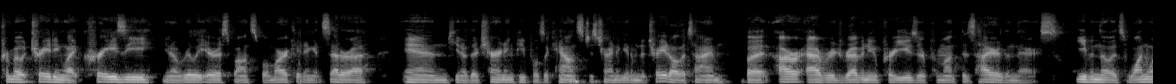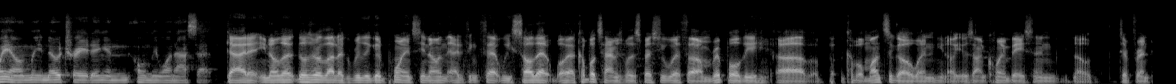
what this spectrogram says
promote trading like crazy, you know, really irresponsible marketing, et cetera and you know they're churning people's accounts just trying to get them to trade all the time but our average revenue per user per month is higher than theirs even though it's one way only no trading and only one asset. Got it. You know those are a lot of really good points you know and i think that we saw that a couple of times but especially with um, ripple the uh, a couple months ago when you know it was on coinbase and you know different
